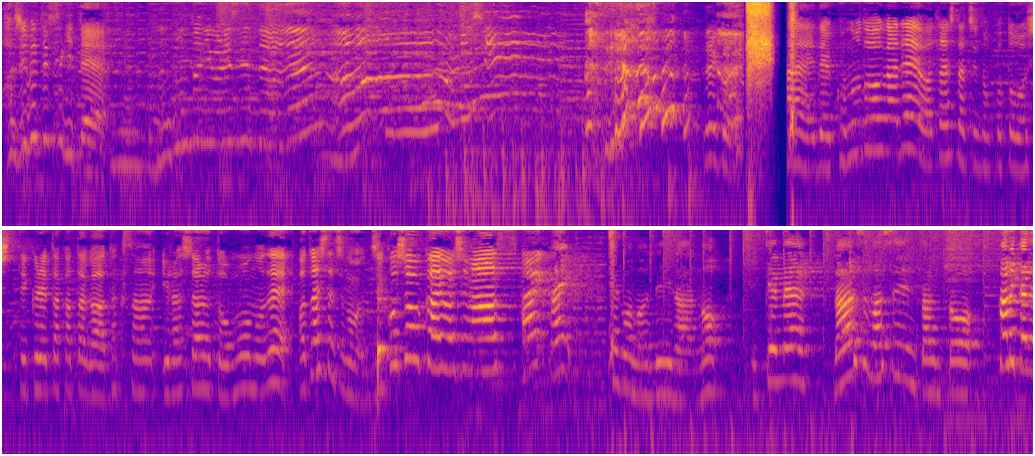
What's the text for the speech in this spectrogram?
初めてすぎて。もう本当に嬉しいんだよね。あー嬉しいでこの動画で私たちのことを知ってくれた方がたくさんいらっしゃると思うので私たちの自己紹介をします。はい。はい。チェゴのリーダーのイケメンダンスマシーン担当はるかで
